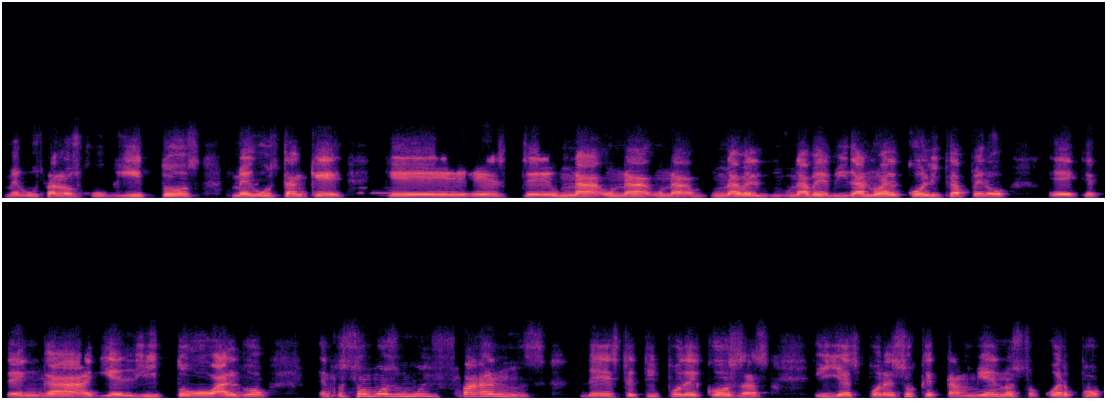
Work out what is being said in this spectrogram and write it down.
me gustan los juguitos, me gustan que, que este, una, una, una, una, una bebida no alcohólica, pero eh, que tenga hielito o algo. Entonces somos muy fans de este tipo de cosas y es por eso que también nuestro cuerpo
